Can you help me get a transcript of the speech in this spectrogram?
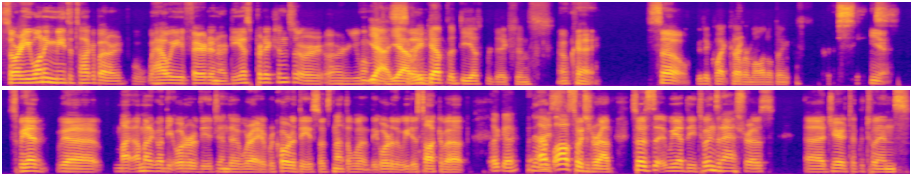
so are you wanting me to talk about our how we fared in our DS predictions, or or you want me Yeah, yeah. say- Recap the DS predictions. Okay, so We didn't quite cover them all, I don't think. Yeah. so we had uh, my I'm gonna go in the order of the agenda where I recorded these, so it's not the one the order that we just talked about. Okay. Nice. I'll, I'll switch it around. So it's the, we had the Twins and Astros. Uh, Jared took the Twins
